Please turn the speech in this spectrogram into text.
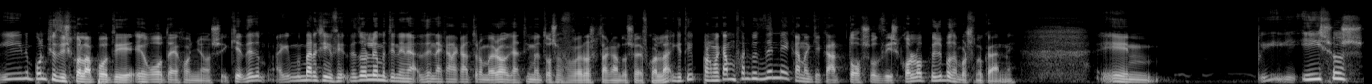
είναι πολύ πιο δύσκολο από ότι εγώ τα έχω νιώσει. Και δεν, μην δεν το λέω με την έννοια δεν έκανα κάτι τρομερό γιατί είμαι τόσο φοβερός και τα κάνω τόσο εύκολα. Γιατί πραγματικά μου φάνηκε ότι δεν έκανα και κάτι τόσο δύσκολο, οποιοδήποτε θα μπορούσε να το κάνει. Ε, ίσως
